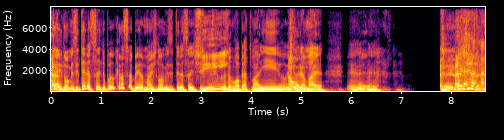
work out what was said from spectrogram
Tá aí nomes interessantes. Depois eu quero saber mais nomes interessantes. Sim. Por exemplo, Roberto Marinho, Oscar. É, é. É, Imagina.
